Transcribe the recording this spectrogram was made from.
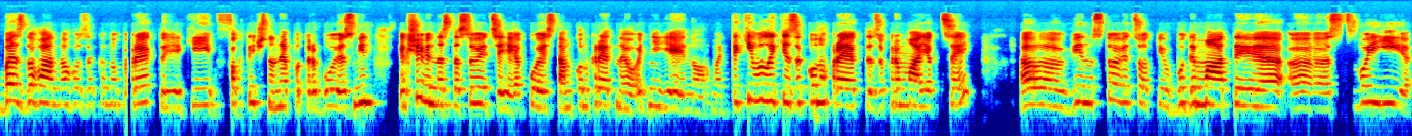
бездоганного законопроекту, який фактично не потребує змін, якщо він не стосується якоїсь там конкретної однієї норми. Такі великі законопроекти, зокрема як цей, він 100% буде мати е, свої.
